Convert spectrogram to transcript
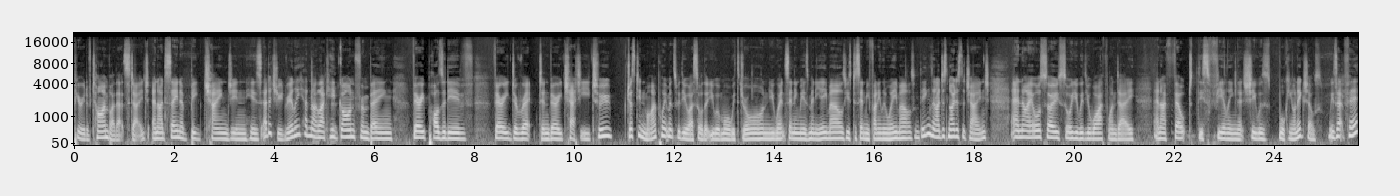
period of time by that stage, and I'd seen a big change in his attitude, really, hadn't I? Like he'd gone from being very positive, very direct, and very chatty to just in my appointments with you, I saw that you were more withdrawn. You weren't sending me as many emails. You used to send me funny little emails and things. And I just noticed the change. And I also saw you with your wife one day, and I felt this feeling that she was walking on eggshells. Is that fair?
